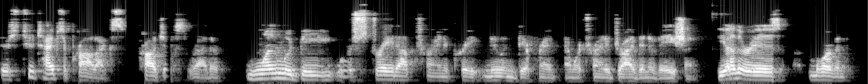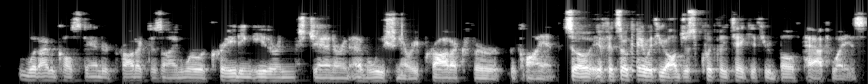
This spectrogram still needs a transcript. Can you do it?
there's two types of products, projects rather. One would be we're straight up trying to create new and different and we're trying to drive innovation. The other is more of an what I would call standard product design where we're creating either a next gen or an evolutionary product for the client. So if it's okay with you, I'll just quickly take you through both pathways.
